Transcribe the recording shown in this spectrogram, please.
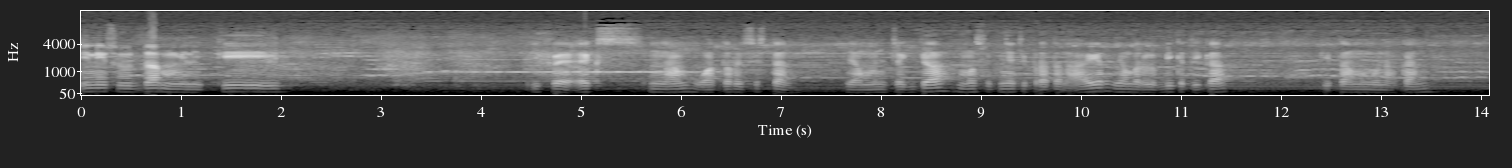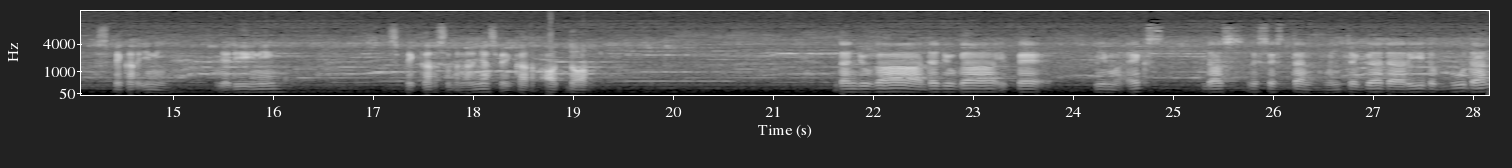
ini sudah memiliki IVX 6 water resistant yang mencegah masuknya cipratan air yang berlebih ketika kita menggunakan speaker ini. Jadi ini speaker sebenarnya speaker outdoor. Dan juga ada juga IP5X dust resistant mencegah dari debu dan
